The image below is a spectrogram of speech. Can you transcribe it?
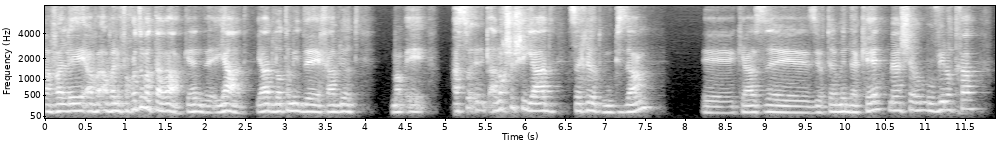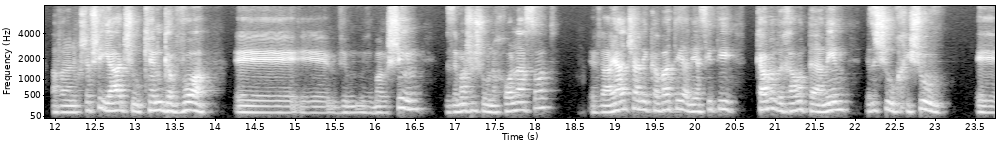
אבל, uh, אבל, אבל לפחות זו מטרה, כן? זה יעד. יעד לא תמיד uh, חייב להיות... Uh, אני לא חושב שיעד צריך להיות מוגזם, כי אז uh, זה יותר מדכא מאשר מוביל אותך, אבל אני חושב שיעד שהוא כן גבוה uh, ומרשים, זה משהו שהוא נכון לעשות. והיעד שאני קבעתי, אני עשיתי כמה וכמה פעמים איזשהו חישוב אה,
